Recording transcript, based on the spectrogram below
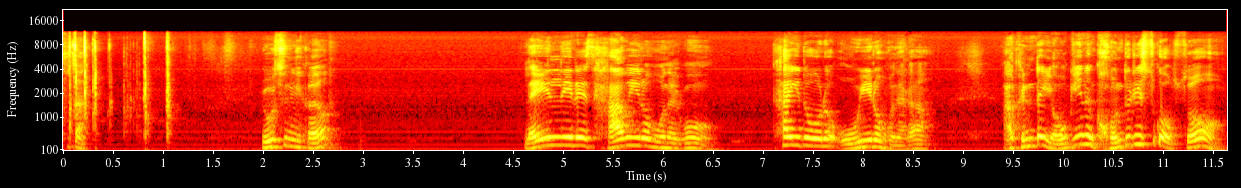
쿠잔. 요 순일까요? 레일리를 4위로 보내고 카이도를 5위로 보내라. 아 근데 여기는 건드릴 수가 없어.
